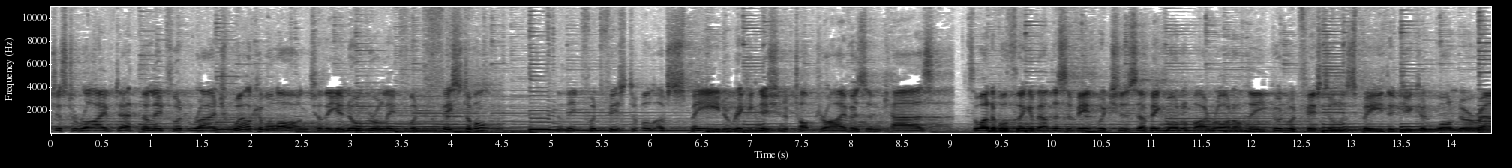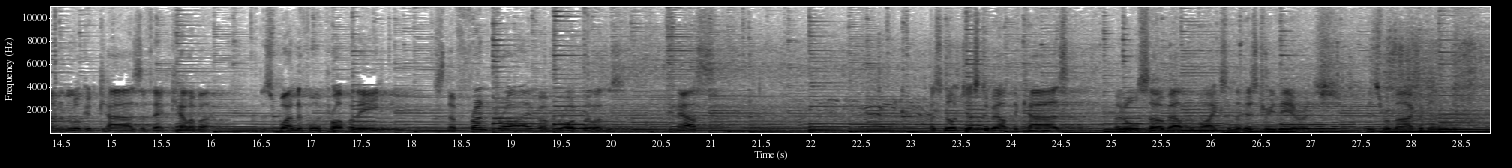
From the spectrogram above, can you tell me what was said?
Uh, just arrived at the Leadfoot Ranch. Welcome along to the inaugural Leadfoot Festival. The Leadfoot Festival of Speed, a recognition of top drivers and cars. It's a wonderful thing about this event, which is uh, being modelled by Rod on the Goodwood Festival of Speed, that you can wander around and look at cars of that calibre. This wonderful property. It's the front drive of Rod Millen's house. It's not just about the cars, but also about the bikes and the history there. It's remarkable.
